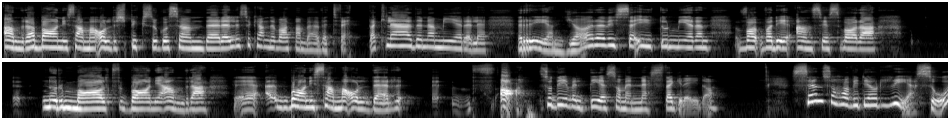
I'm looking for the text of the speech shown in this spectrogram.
andra barn i samma ålders byxor går sönder. Eller så kan det vara att man behöver tvätta kläderna mer eller rengöra vissa ytor mer än vad, vad det anses vara eh, normalt för barn i andra, eh, barn i samma ålder ja, så det är väl det som är nästa grej då. Sen så har vi då resor.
